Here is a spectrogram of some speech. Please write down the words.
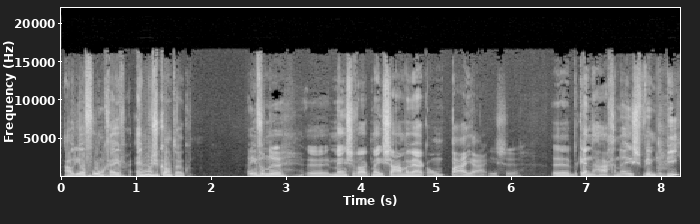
audiovormgever en muzikant ook. Een van de mensen waar ik mee samenwerk al een paar jaar is bekende Hagenees, Wim de Bie.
